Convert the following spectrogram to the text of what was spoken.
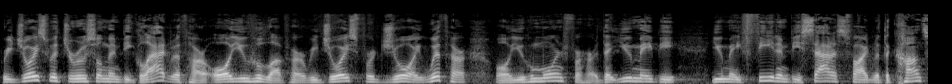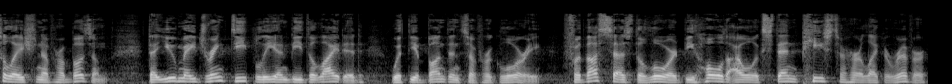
Rejoice with Jerusalem and be glad with her, all you who love her. Rejoice for joy with her, all you who mourn for her, that you may be you may feed and be satisfied with the consolation of her bosom, that you may drink deeply and be delighted with the abundance of her glory. For thus says the Lord, Behold, I will extend peace to her like a river,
